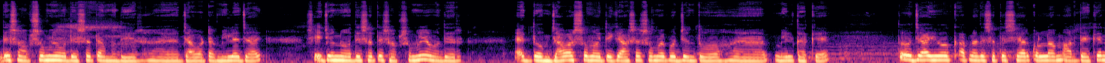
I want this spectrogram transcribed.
যে সবসময় ওদের সাথে আমাদের যাওয়াটা মিলে যায়। সেই জন্য ওদের সাথে সবসময় আমাদের একদম যাওয়ার সময় থেকে আসার সময় পর্যন্ত মিল থাকে। তো যাই হোক, আপনাদের সাথে শেয়ার করলাম। আর দেখেন,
